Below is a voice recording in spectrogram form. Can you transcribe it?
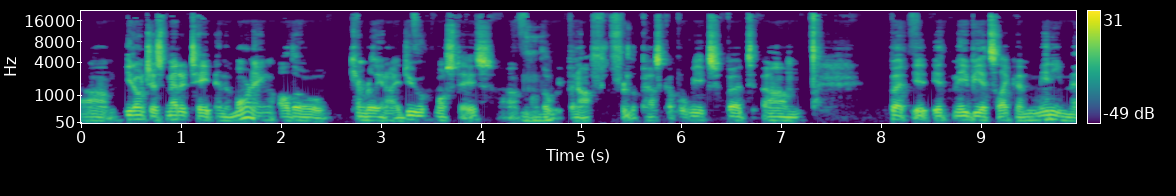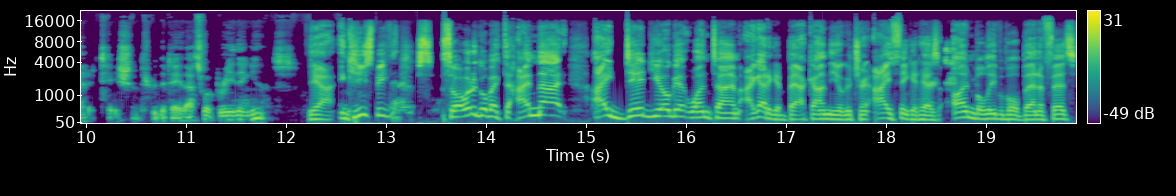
Um, you don't just meditate in the morning although kimberly and i do most days um, mm-hmm. although we've been off for the past couple weeks but um, but it, it maybe it's like a mini meditation through the day. That's what breathing is. Yeah. And can you speak? So I want to go back to I'm not, I did yoga at one time. I got to get back on the yoga train. I think it has unbelievable benefits.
